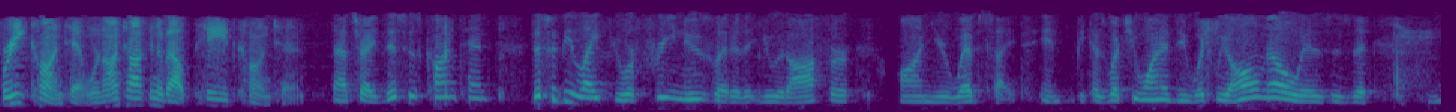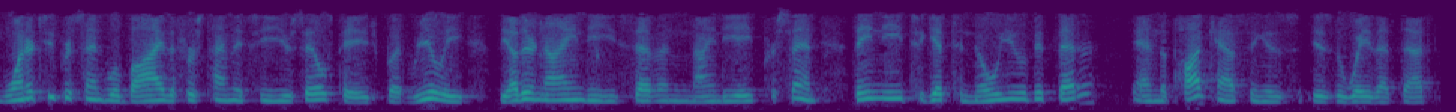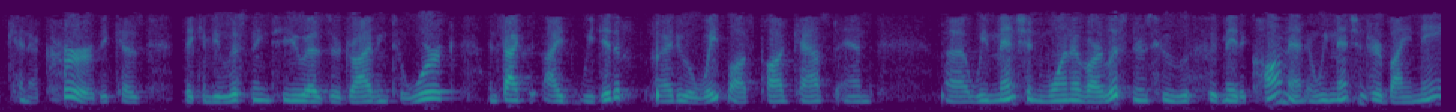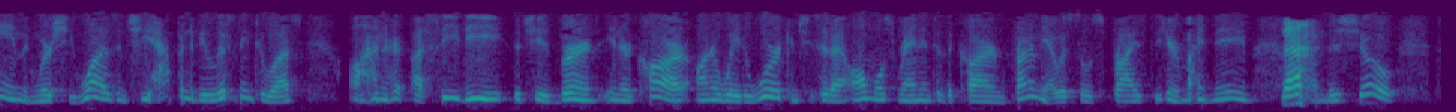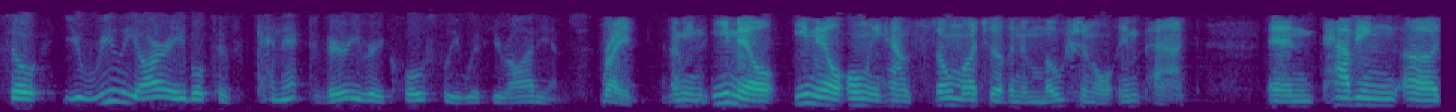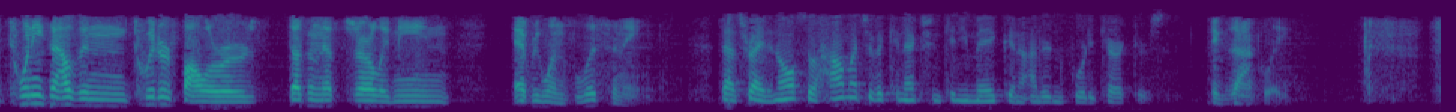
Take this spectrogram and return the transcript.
free content. We're not talking about paid content. That's right. This is content. This would be like your free newsletter that you would offer on your website. In, because what you want to do, what we all know is, is that one or two percent will buy the first time they see your sales page, but really the other 97, 98 percent, they need to get to know you a bit better. And the podcasting is is the way that that can occur because they can be listening to you as they're driving to work. In fact, I we did a I do a weight loss podcast and uh, we mentioned one of our listeners who had made a comment, and we mentioned her by name and where she was, and she happened to be listening to us on her, a CD that she had burned in her car on her way to work, and she said, "I almost ran into the car in front of me. I was so surprised to hear my name on this show." So you really are able to connect very, very closely with your audience. Right. I mean, email email only has so much of an emotional impact, and having uh, twenty thousand Twitter followers doesn't necessarily mean everyone's listening. That's right. And also, how much of a connection can you make in 140 characters? Exactly.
